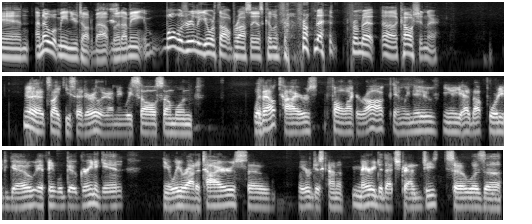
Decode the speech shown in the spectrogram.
and I know what me and you talked about, but I mean, what was really your thought process coming from from that from that uh, caution there? Yeah, it's like you said earlier. I mean, we saw someone without tires fall like a rock, and we knew, you know, you had about 40 to go. If it would go green again, you know, we were out of tires, so we were just kind of married to that strategy. So it was a,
